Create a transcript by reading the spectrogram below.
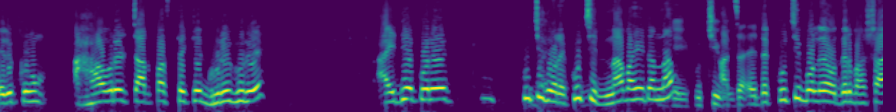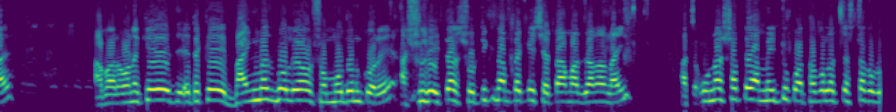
এরকম হাওরের চারপাশ থেকে ঘুরে ঘুরে আইডিয়া করে কুচি ধরে। কুচি না ভাই এটার নাম? কুচি আচ্ছা এটা কুচি বলে ওদের ভাষায়। আবার অনেকে এটাকে বাইং মাছ বলেও সম্বোধন করে। আসলে এটার সঠিক নামটা কি সেটা আমার জানা নাই। আচ্ছা ওনার সাথে আমি একটু কথা বলার চেষ্টা করব।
